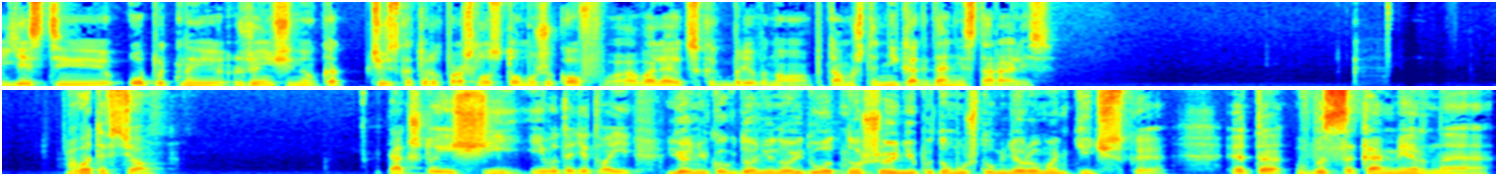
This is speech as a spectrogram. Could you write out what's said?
есть и опытные женщины, через которых прошло 100 мужиков, а валяются как бревно, потому что никогда не старались. Вот и все. Так что ищи. И вот эти твои «я никогда не найду отношений, потому что у меня романтическое» – это высокомерное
